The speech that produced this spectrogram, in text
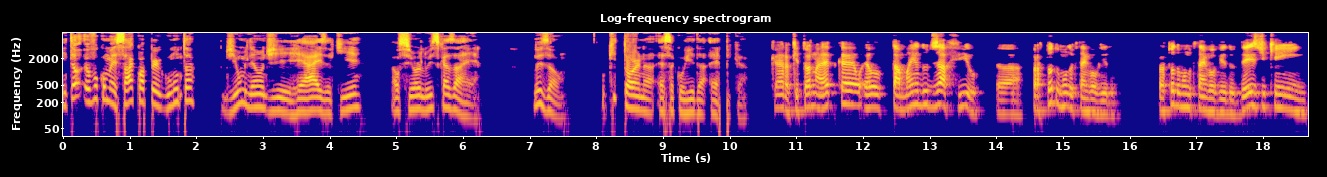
Então eu vou começar com a pergunta de um milhão de reais aqui ao senhor Luiz Casarré. Luizão, o que torna essa corrida épica? Cara, o que torna épica é, o- é o tamanho do desafio para todo mundo que está envolvido. Para todo mundo que está envolvido, desde quem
